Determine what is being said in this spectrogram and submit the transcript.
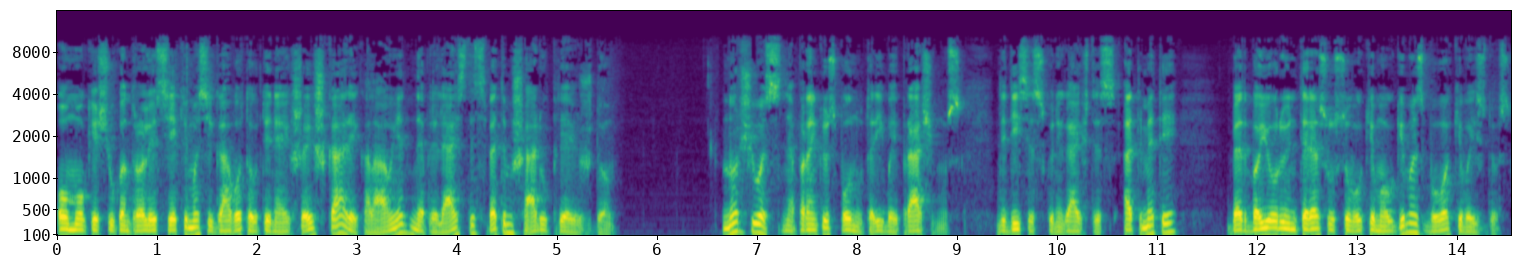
o mokesčių kontrolės siekimas įgavo tautinę išaišką, reikalaujant neprileisti svetim šalių prie išdo. Nors šiuos neparankius ponų tarybai prašymus didysis kunigaištis atmetė, bet bajorų interesų suvokimo augimas buvo akivaizdus.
